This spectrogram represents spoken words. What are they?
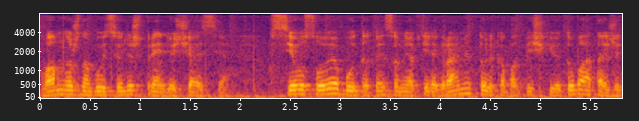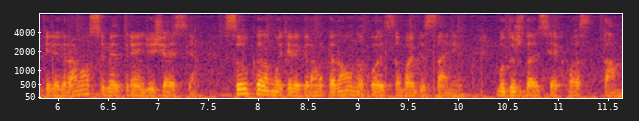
Вам нужно будет всего лишь принять участие. Все условия будут находиться у меня в Телеграме, только подписчики Ютуба, а также Телеграма сумеют принять участие. Ссылка на мой Телеграм-канал находится в описании. Буду ждать всех вас там.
